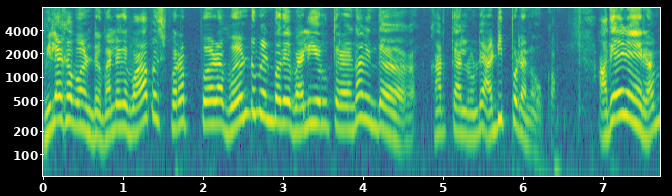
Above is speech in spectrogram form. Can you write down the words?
விலக வேண்டும் அல்லது வாபஸ் பெறப்பட வேண்டும் என்பதை வலியுறுத்துறது தான் இந்த கர்த்தாலுடைய அடிப்படை நோக்கம். அதே நேரம்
